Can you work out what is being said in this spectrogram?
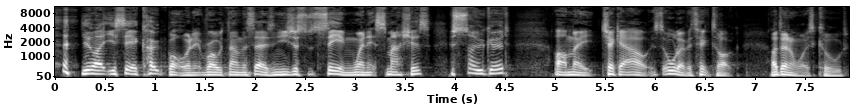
you like you see a Coke bottle and it rolls down the stairs and you're just seeing when it smashes. It's so good. Oh mate, check it out. It's all over TikTok. I don't know what it's called.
